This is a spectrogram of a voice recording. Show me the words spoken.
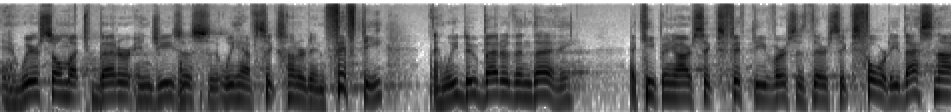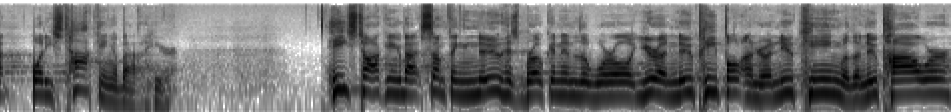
and we're so much better in Jesus that we have 650, and we do better than they keeping our 650 versus their 640. That's not what he's talking about here. He's talking about something new has broken into the world. You're a new people under a new king with a new power.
